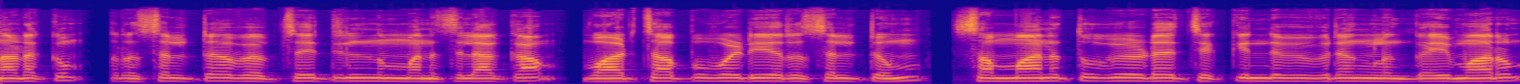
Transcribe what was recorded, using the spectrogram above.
നടക്കും. റിസൾട്ട് വെബ്സൈറ്റിൽ നിന്നും മനസ്സിലാക്കാം. വാട്സാപ്പ് വഴി റിസൾട്ടും സമ്മാനത്തുകയുടെ ചെക്കിന്റെ വിവരങ്ങളും കൈമാറും.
